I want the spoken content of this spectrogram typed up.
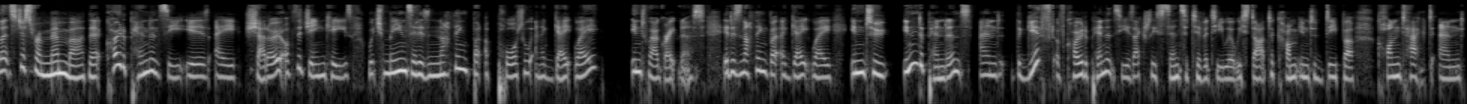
let's just remember that codependency is a shadow of the gene keys which means it is nothing but a portal and a gateway into our greatness it is nothing but a gateway into independence and the gift of codependency is actually sensitivity where we start to come into deeper contact and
